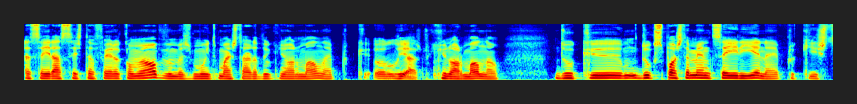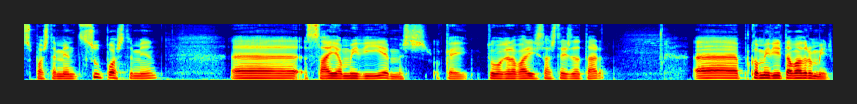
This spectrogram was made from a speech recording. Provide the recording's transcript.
a sair à sexta-feira, como é óbvio, mas muito mais tarde do que o normal, né? Porque, aliás, do que o normal não. Do que, do que supostamente sairia, né? Porque isto supostamente, supostamente, uh, sai ao meio-dia, mas ok, estou a gravar isto às 3 da tarde, uh, porque ao meio-dia estava a dormir.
